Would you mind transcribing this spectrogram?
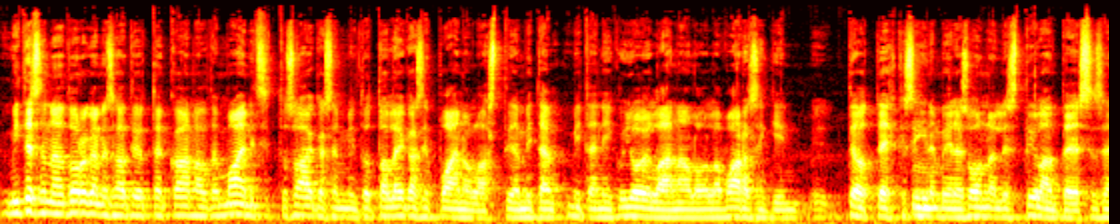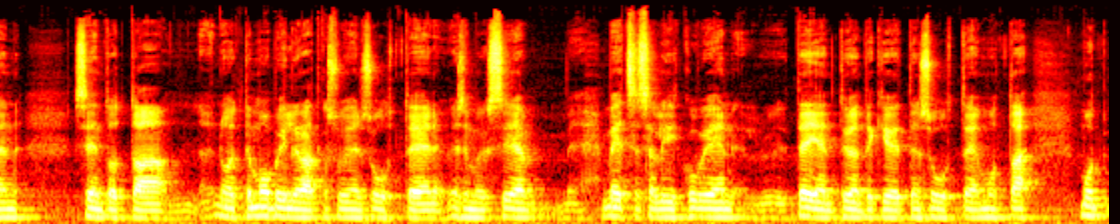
Miten sä näet organisaatioiden kannalta, mainitsit tuossa aikaisemmin tuota legacy-painolastia, mitä, mitä niin kuin joillain aloilla varsinkin, te olette ehkä siinä mm. mielessä onnellisessa tilanteessa sen, sen tota, noiden mobiiliratkaisujen suhteen, esimerkiksi siellä metsässä liikkuvien teidän työntekijöiden suhteen, mutta, mutta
